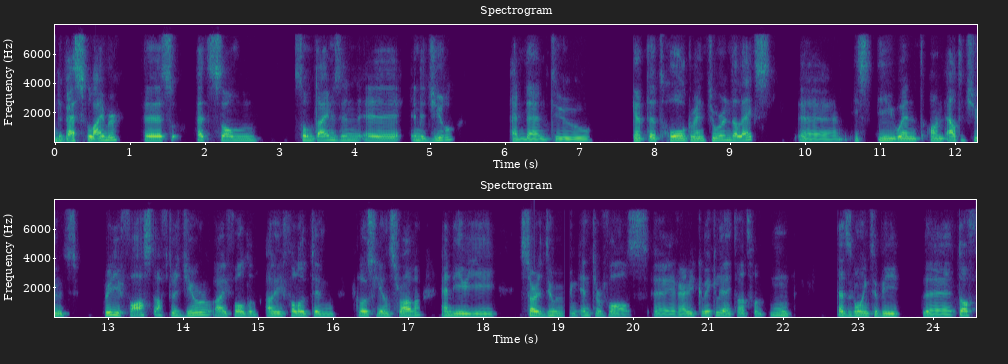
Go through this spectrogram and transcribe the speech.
the best climber uh, at some sometimes in uh, in the Giro, and then to get that whole Grand Tour in the legs, uh, he went on altitude pretty fast after Giro. I followed I followed him closely on Strava, and he started doing intervals uh, very quickly. I thought, from, "Hmm, that's going to be uh, tough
